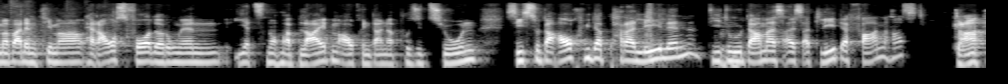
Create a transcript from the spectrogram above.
Wenn wir bei dem Thema Herausforderungen jetzt nochmal bleiben, auch in deiner Position, siehst du da auch wieder Parallelen, die du mhm. damals als Athlet erfahren hast? Klar,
